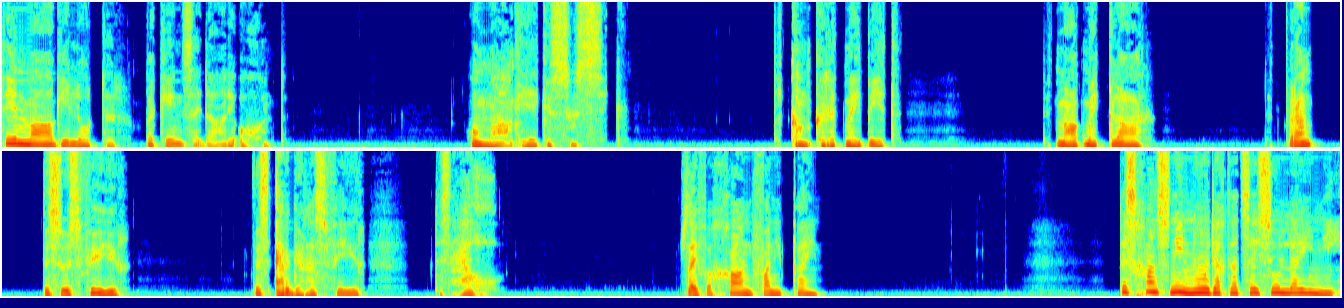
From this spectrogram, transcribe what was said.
Teen Magie Lotter beken sy daardie oggend. O Magie, ek so siek. Die kanker het my beet. Dit maak my klaar. Dit brand. Dit is soos vuur. Dit is erger as vuur. Dit is hel. Sy vergaan van die pyn. Dis gans nie nodig dat sy so ly nie.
